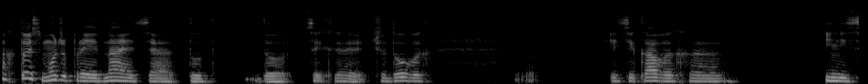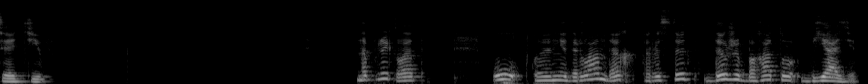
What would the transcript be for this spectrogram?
А хтось може приєднається тут до цих е, чудових е, і цікавих е, ініціатив. Наприклад, у Нідерландах ростуть дуже багато в'язів,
